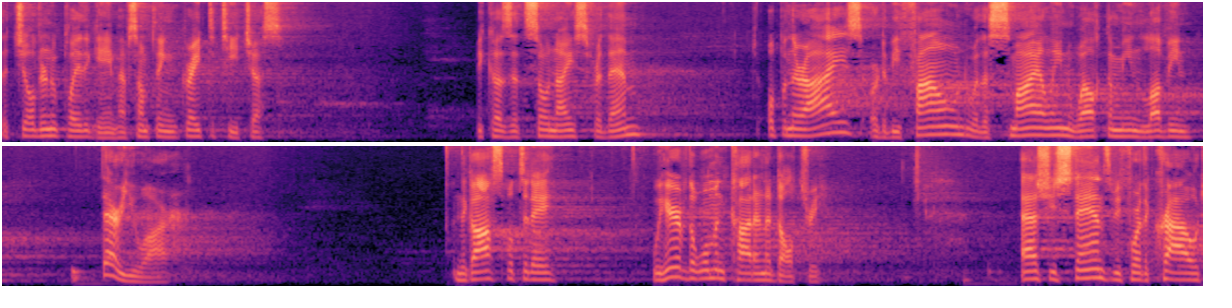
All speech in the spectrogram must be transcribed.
the children who play the game have something great to teach us because it's so nice for them to open their eyes or to be found with a smiling, welcoming, loving, there you are. In the gospel today, we hear of the woman caught in adultery. As she stands before the crowd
